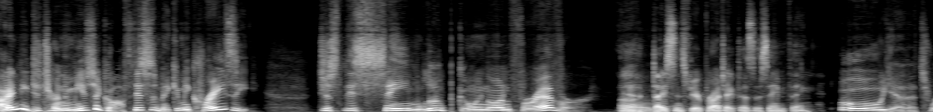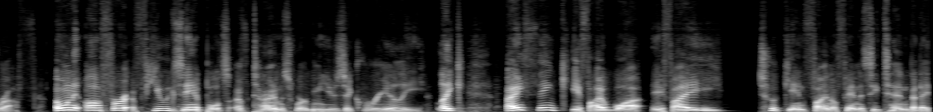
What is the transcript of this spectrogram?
I need to turn the music off. This is making me crazy. Just this same loop going on forever. Yeah, Um, Dyson Sphere Project does the same thing. Oh, yeah, that's rough. I want to offer a few examples of times where music really... Like, I think if I wa if I took in Final Fantasy X, but I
